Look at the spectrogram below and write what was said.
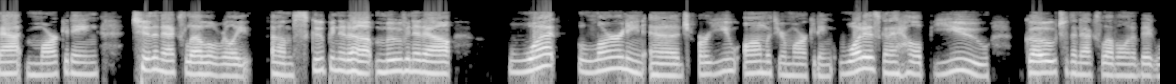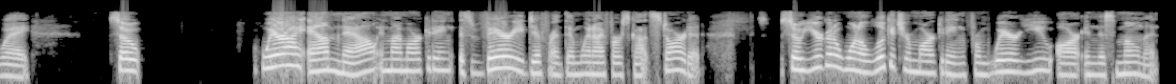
that marketing to the next level, really um, scooping it up, moving it out. What learning edge are you on with your marketing? What is going to help you go to the next level in a big way? So where I am now in my marketing is very different than when I first got started. So you're going to want to look at your marketing from where you are in this moment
